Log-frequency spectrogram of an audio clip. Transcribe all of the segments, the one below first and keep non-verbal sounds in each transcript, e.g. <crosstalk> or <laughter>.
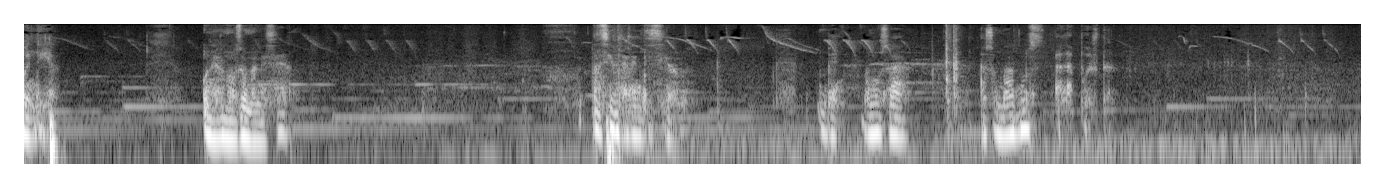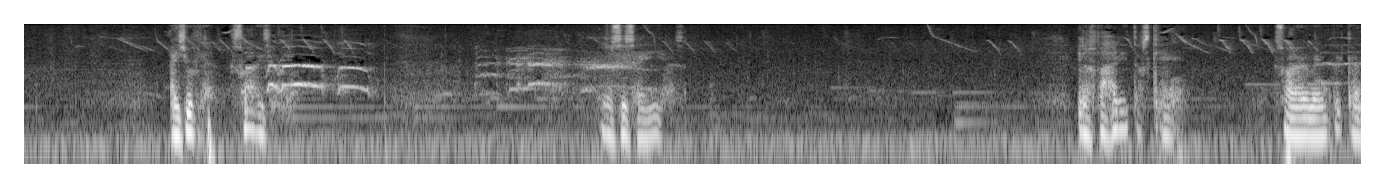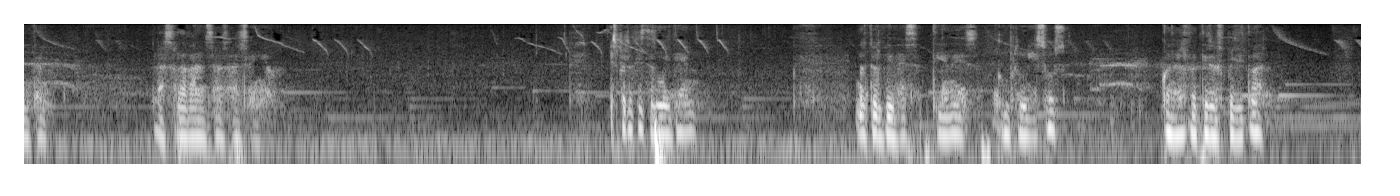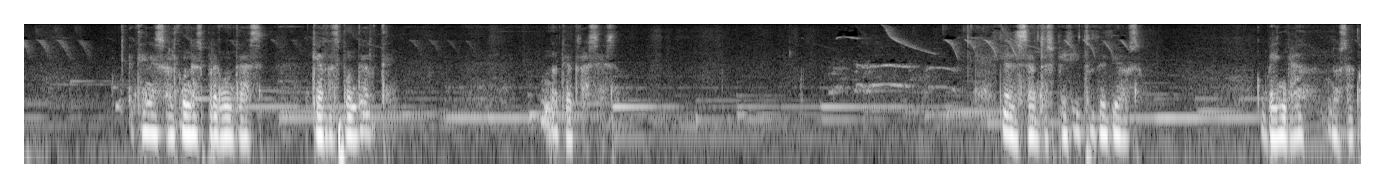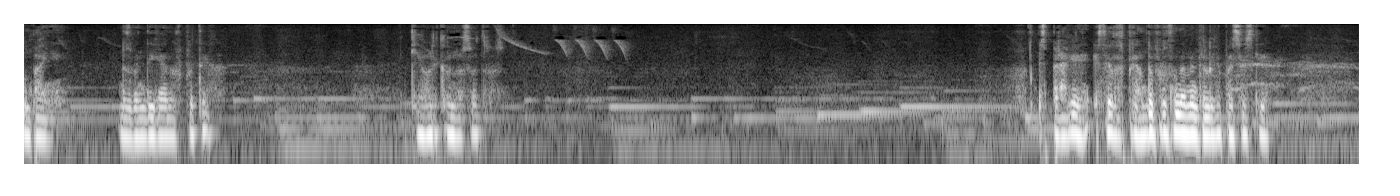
Buen día. Un hermoso amanecer. Recibe la bendición. Ven, vamos a asomarnos a la puerta. Hay lluvia, suave lluvia. Los Isaías. Y los pajaritos que suavemente cantan las alabanzas al Señor. Espero que estés muy bien. No te olvides, tienes compromisos con el retiro espiritual. Tienes algunas preguntas que responderte. No te atrases. Que el Santo Espíritu de Dios venga, nos acompañe, nos bendiga, nos proteja. Que ore con nosotros. Espera que estoy respirando profundamente. Lo que pasa es que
